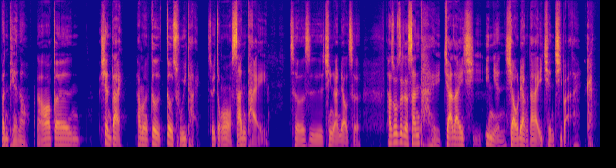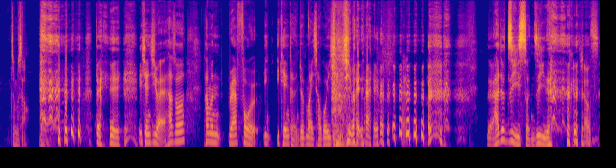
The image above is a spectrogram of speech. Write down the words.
本田哦，然后跟现代他们各各出一台，所以总共有三台车是氢燃料车。他说这个三台加在一起，一年销量大概一千七百台，看这么少？对，一千七百台。他说他们 RAV4 一一天可能就卖超过一千七百台，对，他就自己损自己的，笑死。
